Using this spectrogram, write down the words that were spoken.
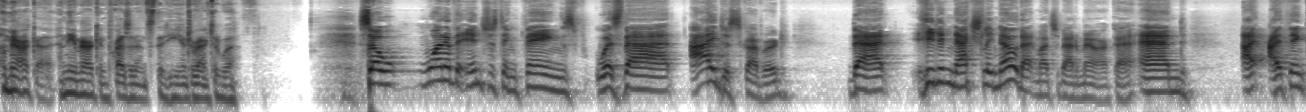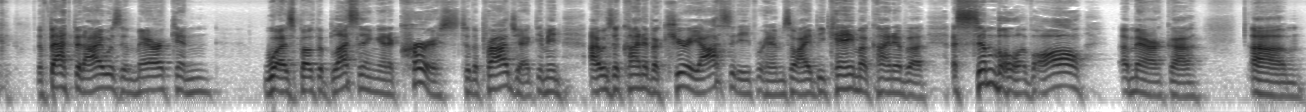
America and the American presidents that he interacted with? So, one of the interesting things was that I discovered that he didn't actually know that much about America. And I, I think the fact that I was American was both a blessing and a curse to the project. I mean, I was a kind of a curiosity for him, so I became a kind of a, a symbol of all America. Um,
